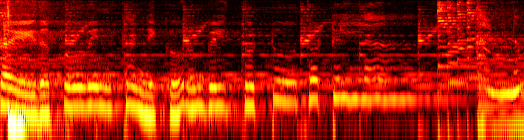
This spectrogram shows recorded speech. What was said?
കൈതപ്പൂവിൻ കണ്ണിക്കുറുമ്പിൽ തൊട്ടു തൊട്ടില്ല. കണ്ണും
